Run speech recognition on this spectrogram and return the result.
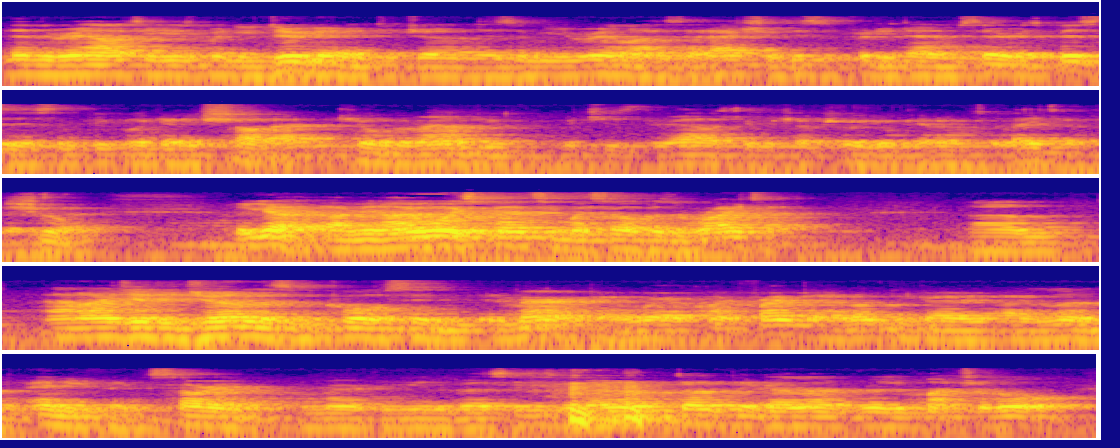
Then the reality is when you do get into journalism, you realise that actually this is pretty damn serious business, and people are getting shot at and killed around you, which is the reality, which I'm sure you'll get onto later. But, Sure. uh, but yeah, I mean, I always fancied myself as a writer. Um, and I did a journalism course in, in America where, quite frankly, I don't think I, I learned anything. Sorry, American universities, but I don't, don't think I learned really much at all.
